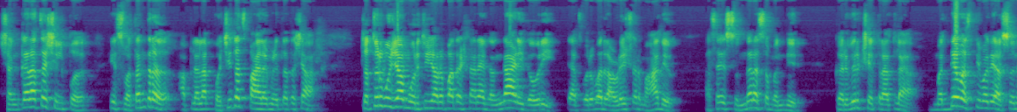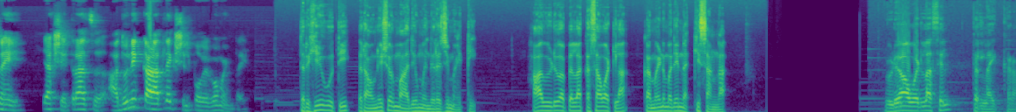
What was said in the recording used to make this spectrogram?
शंकराचं शिल्प हे स्वतंत्र आपल्याला क्वचितच पाहायला मिळतं तशा चतुर्भुजा मूर्तीच्या रूपात असणाऱ्या गंगा आणि गौरी त्याचबरोबर रावणेश्वर महादेव असं हे सुंदर असं मंदिर करवीर क्षेत्रातल्या मध्यवस्तीमध्ये असूनही या क्षेत्राचं आधुनिक काळातलं एक शिल्पवैभव म्हणता येईल. तर ही होती रावणेश्वर महादेव मंदिराची माहिती. हा व्हिडिओ आपल्याला कसा वाटला कमेंटमध्ये नक्की सांगा. व्हिडिओ आवडला असेल तर लाईक करा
